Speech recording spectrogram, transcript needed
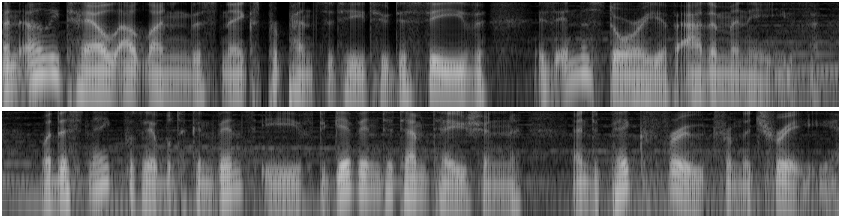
An early tale outlining the snake's propensity to deceive is in the story of Adam and Eve, where the snake was able to convince Eve to give in to temptation and to pick fruit from the tree.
